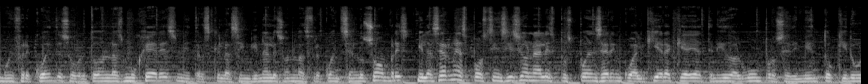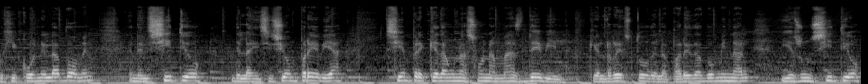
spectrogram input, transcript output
muy frecuentes, sobre todo en las mujeres, mientras que las inguinales son más frecuentes en los hombres, y las hernias postincisionales pues pueden ser en cualquiera que haya tenido algún procedimiento quirúrgico en el abdomen, en el sitio de la incisión previa siempre queda una zona más débil que el resto de la pared abdominal y es un sitio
